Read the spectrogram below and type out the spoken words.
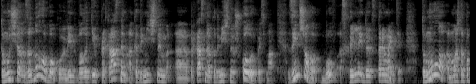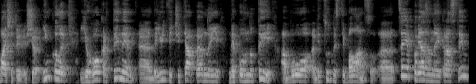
тому що з одного боку він володів прекрасним академічним, е, прекрасною академічною школою письма, з іншого був схильний до експериментів. Тому можна побачити, що інколи його картини е, дають відчуття певної неповноти або відсутності балансу. Е, це пов'язано якраз з тим,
